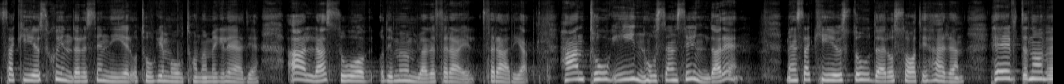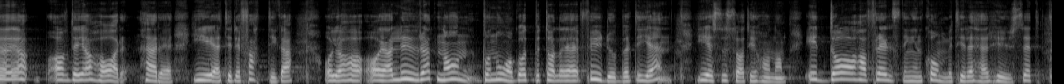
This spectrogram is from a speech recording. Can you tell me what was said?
Sackeus skyndade sig ner och tog emot honom med glädje. Alla såg och de mumlade förargat. Han tog in hos en syndare. Men Sackeus stod där och sa till Herren, hälften av, eh, av det jag har, Herre, ger jag till de fattiga. Och jag har, har jag lurat någon på något betalar jag fyrdubbelt igen. Jesus sa till honom, idag har frälsningen kommit till det här huset,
